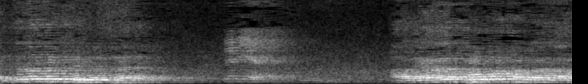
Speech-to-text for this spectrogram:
எத்தனை பேர் தெரியும் சார் அவர் யாராவது ப்ரோமோட் பண்ணுறாங்க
